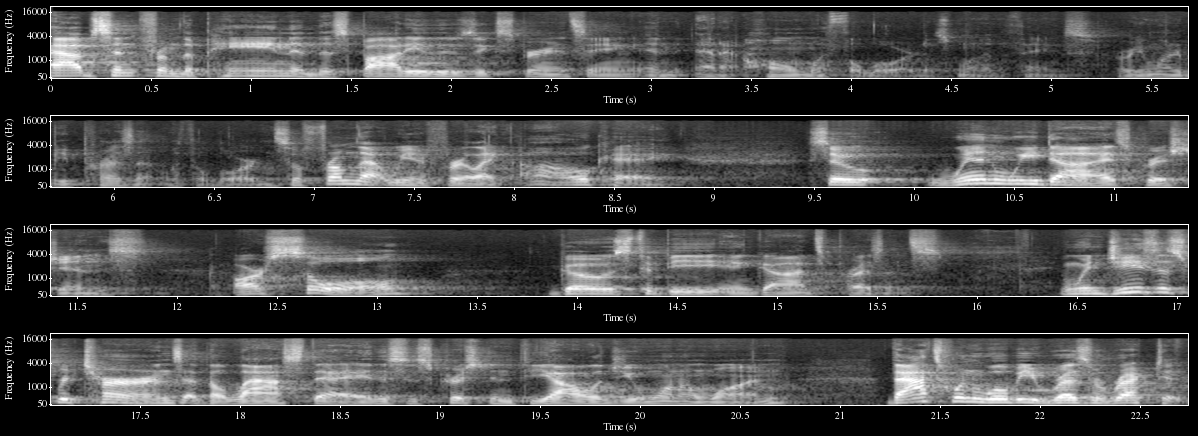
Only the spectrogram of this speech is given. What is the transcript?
absent from the pain in this body that he was experiencing and, and at home with the Lord is one of the things, or he wanted to be present with the Lord. And so from that, we infer, like, oh, okay. So when we die as Christians, our soul goes to be in God's presence. And when Jesus returns at the last day, this is Christian Theology 101, that's when we'll be resurrected.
